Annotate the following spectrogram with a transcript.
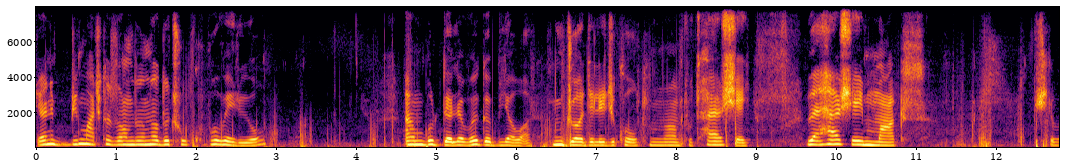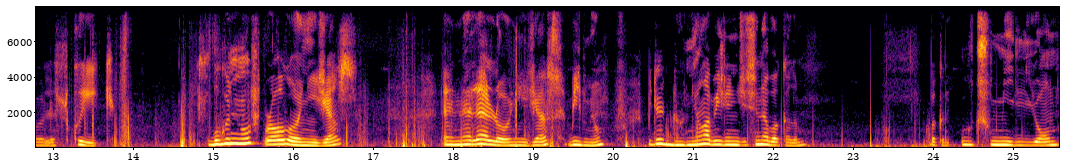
Yani bir maç kazandığında da çok kupa veriyor. Amber De La Vega bile var. Mücadeleci koltuğundan tut her şey. Ve her şey max. İşte böyle squeak. Bugün Nose Brawl oynayacağız. E, nelerle oynayacağız bilmiyorum. Bir de dünya birincisine bakalım. Bakın 3 milyon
